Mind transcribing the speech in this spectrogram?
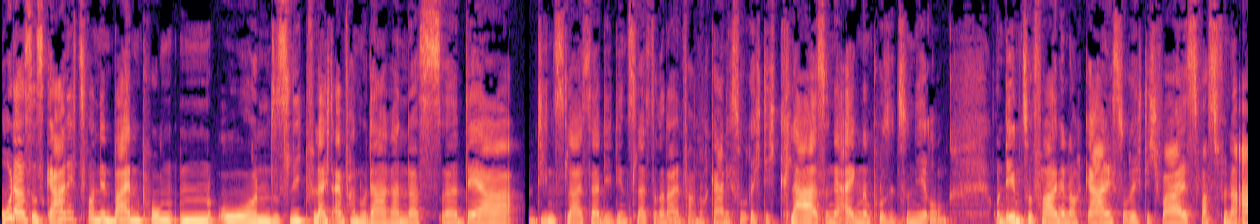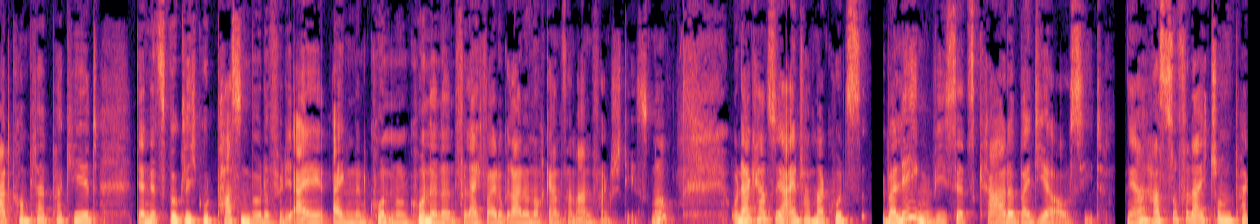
oder es ist gar nichts von den beiden Punkten und es liegt vielleicht einfach nur daran, dass äh, der Dienstleister, die Dienstleisterin einfach noch gar nicht so richtig klar ist in der eigenen Positionierung und demzufolge noch gar nicht so richtig weiß, was für eine Art Komplettpaket denn jetzt wirklich gut passen würde für die eigenen Kunden und Kundinnen. Vielleicht, weil du gerade noch ganz am Anfang stehst. Ne? Und da kannst du ja einfach mal kurz überlegen, wie es jetzt gerade bei dir aussieht. Ja, hast du vielleicht schon ein pa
